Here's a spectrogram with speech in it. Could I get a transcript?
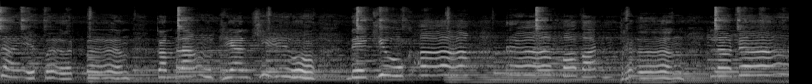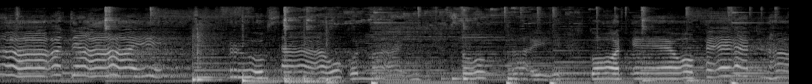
ใจเปิดเปิงกำลังเขียนคิวได้คิวค้างเริ่มบ่บันเทิงแล้วเด้อใจ รูปสาวคนใหม่ตกใครกอดแอวเพชรเฮา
